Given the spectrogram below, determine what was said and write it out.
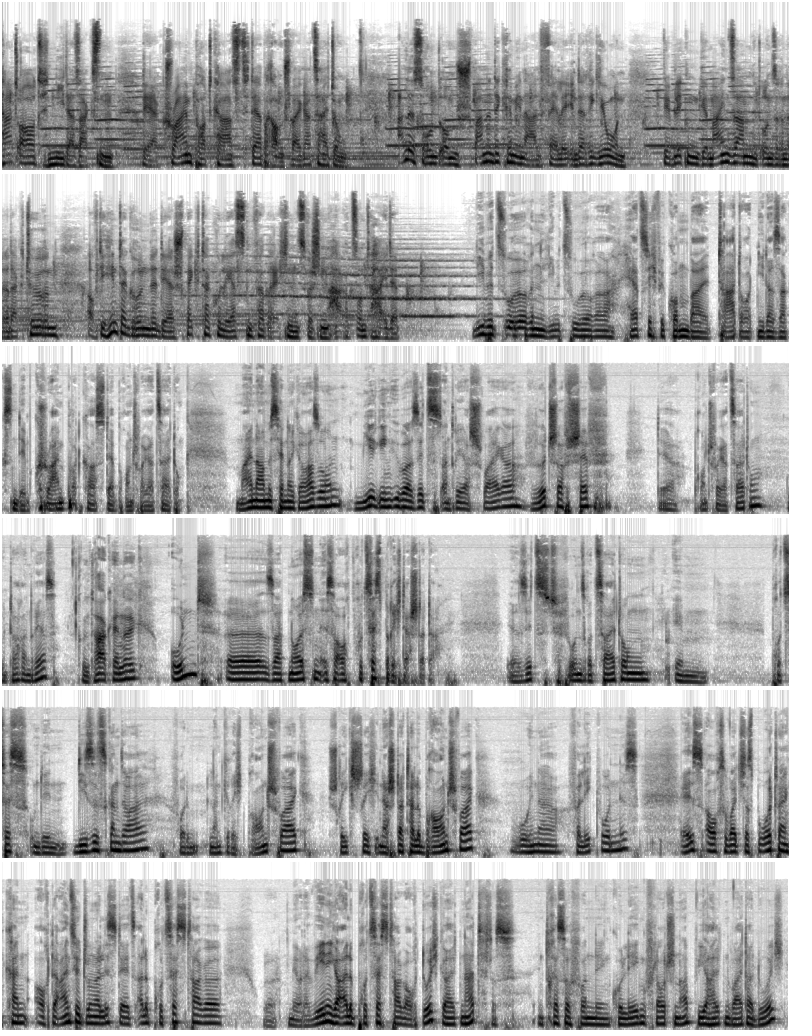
Tatort Niedersachsen, der Crime-Podcast der Braunschweiger Zeitung. Alles rund um spannende Kriminalfälle in der Region. Wir blicken gemeinsam mit unseren Redakteuren auf die Hintergründe der spektakulärsten Verbrechen zwischen Harz und Heide. Liebe Zuhörerinnen, liebe Zuhörer, herzlich willkommen bei Tatort Niedersachsen, dem Crime-Podcast der Braunschweiger Zeitung. Mein Name ist Henrik Rason. Mir gegenüber sitzt Andreas Schweiger, Wirtschaftschef der Braunschweiger Zeitung. Guten Tag, Andreas. Guten Tag, Henrik. Und äh, seit neuestem ist er auch Prozessberichterstatter. Er sitzt für unsere Zeitung im Prozess um den Dieselskandal vor dem Landgericht Braunschweig, Schrägstrich in der Stadthalle Braunschweig, wohin er verlegt worden ist. Er ist auch, soweit ich das beurteilen kann, auch der einzige Journalist, der jetzt alle Prozesstage oder mehr oder weniger alle Prozesstage auch durchgehalten hat. Das Interesse von den Kollegen flautschen ab, wir halten weiter durch.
